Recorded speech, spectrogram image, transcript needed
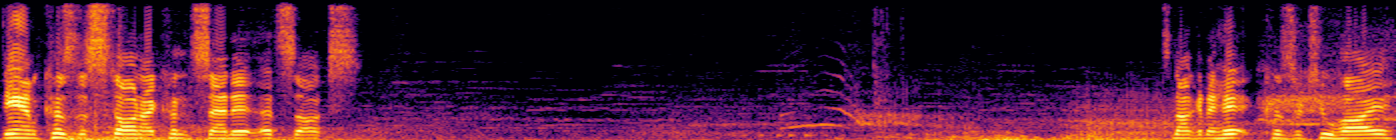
Damn, because the stone, I couldn't send it. That sucks. It's not going to hit because they're too high.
